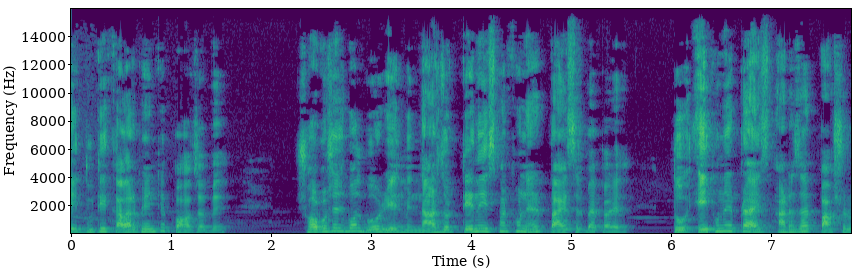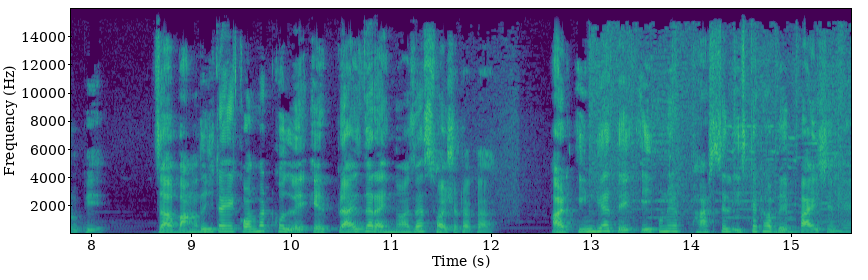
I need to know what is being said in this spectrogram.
এই দুটি কালার ভেরিয়েন্টে পাওয়া যাবে। সর্বশেষ বলব রিয়েলমি নার্জো টেন স্মার্টফোনের প্রাইসের ব্যাপারে। তো এই ফোনের প্রাইস আট হাজার পাঁচশো রুপি, যা বাংলাদেশি টাকায় কনভার্ট করলে এর প্রাইস দাঁড়ায় নয় হাজার ছয়শো টাকা। আর ইন্ডিয়াতে এই ফোনের ফার্স্ট সেল স্টার্ট হবে বাইশে মে।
